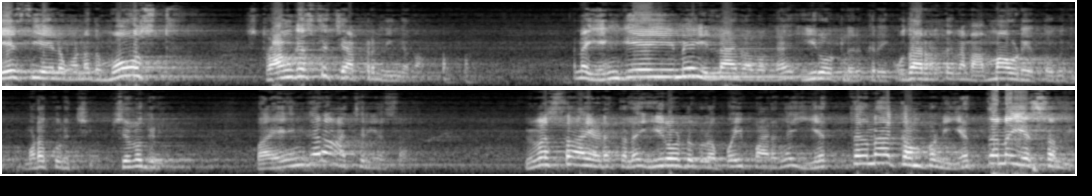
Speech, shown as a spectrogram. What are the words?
ஜேசிஐயில் one of the most strongest chapter நீங்கள் தான் ஏன்னா எங்கேயுமே இல்லாதவங்க ஈரோட்டில் இருக்கிறீங்க. உதாரணத்துக்கு நம்ம அம்மாவுடைய தொகுதி முடக்குறிச்சி சிவகிரி. பயங்கர ஆச்சரியம் சார். விவசாய இடத்துல ஈரோட்டுக்குள்ள போய் பாருங்க எத்தனை கம்பெனி எத்தனை எஸ்எம்இ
